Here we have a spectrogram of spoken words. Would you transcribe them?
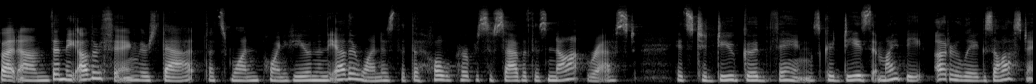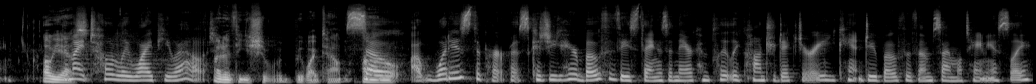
But um, then the other thing, there's that. That's one point of view, and then the other one is that the whole purpose of Sabbath is not rest. It's to do good things, good deeds that might be utterly exhausting. Oh, That yes. might totally wipe you out. I don't think you should be wiped out. Um, So, uh, what is the purpose? Because you hear both of these things and they are completely contradictory. You can't do both of them simultaneously.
